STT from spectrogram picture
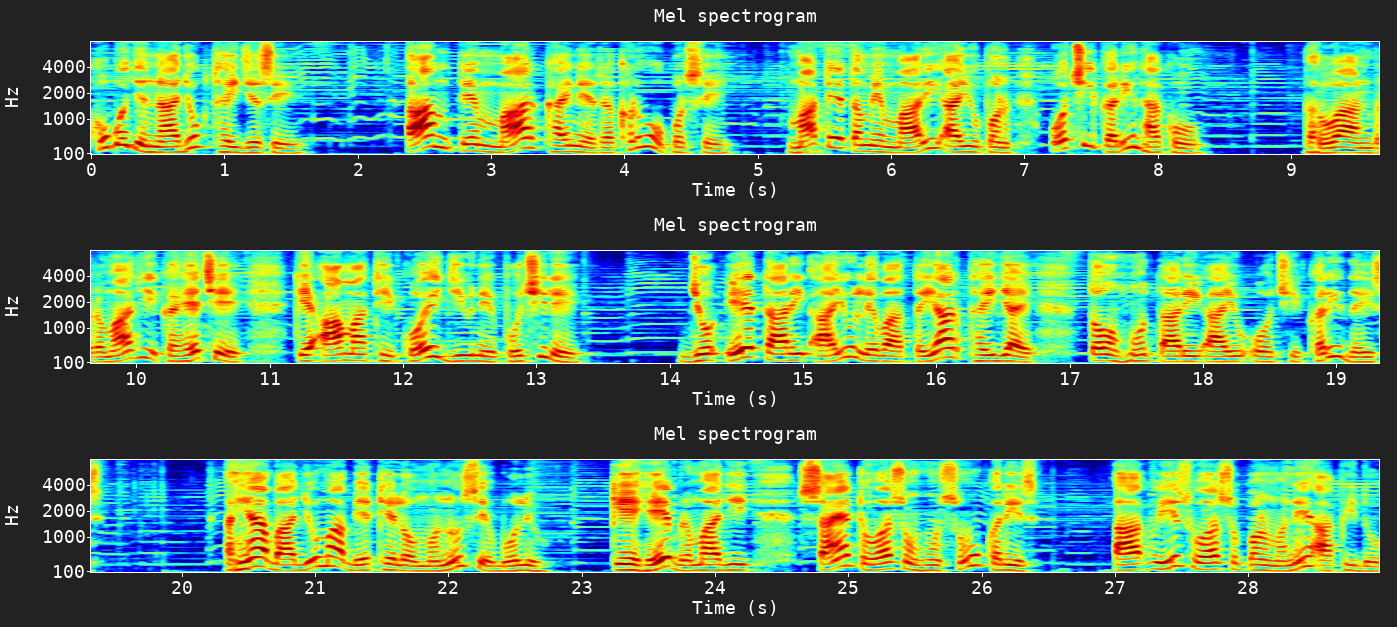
ખૂબ જ નાજુક થઈ જશે. આમ તેમ માર ખાઈને રખડવો પડશે. માટે તમે મારી આયુ પણ ઓછી કરી નાખો. ભગવાન બ્રહ્માજી કહે છે કે આમાંથી કોઈ જીવને પૂછી લે. જો એ તારી આયુ લેવા તૈયાર થઈ જાય, તો હું તારી આયુ ઓછી કરી દઈશ. અહીંયા બાજુમાં બેઠેલો મનુષ્ય બોલ્યો, કે હે બ્રહ્માજી, સાઠ વર્ષ હું શું કરીશ? આ વીસ વર્ષ પણ મને આપી દો.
